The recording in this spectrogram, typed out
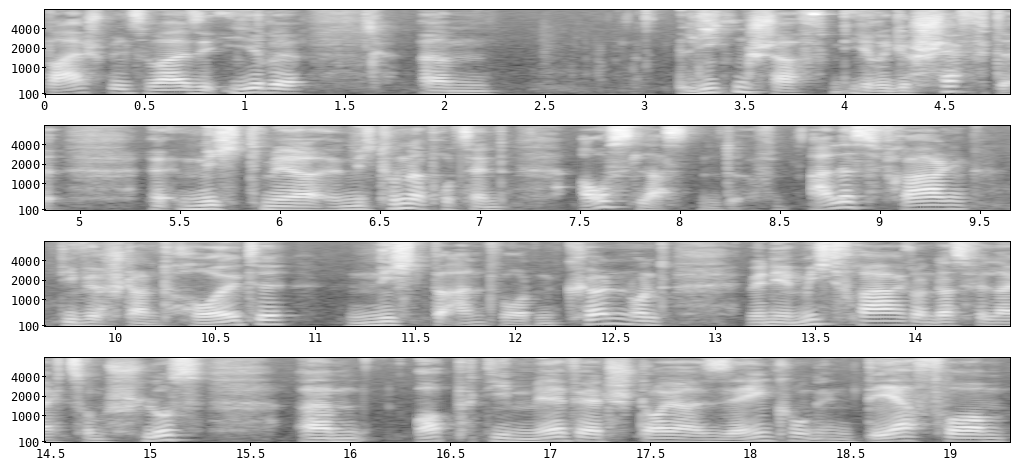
beispielsweise ihre ähm, Liegenschaften, ihre Geschäfte äh, nicht mehr, nicht 100% auslasten dürfen. Alles Fragen, die wir Stand heute nicht beantworten können. Und wenn ihr mich fragt, und das vielleicht zum Schluss, ähm, ob die Mehrwertsteuersenkung in der Form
